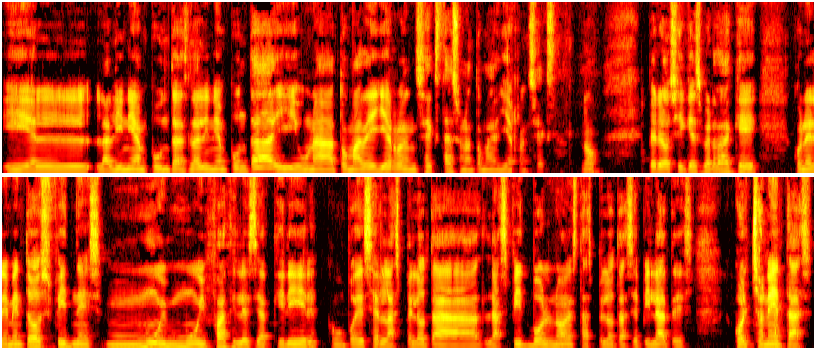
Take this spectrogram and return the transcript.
la línea en punta es la línea en punta y una toma de hierro en sexta es una toma de hierro en sexta, ¿no? Pero sí que es verdad que con elementos fitness muy, muy fáciles de adquirir, como puede ser las pelotas, las fitball, ¿no? Estas pelotas de pilates, colchonetas,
